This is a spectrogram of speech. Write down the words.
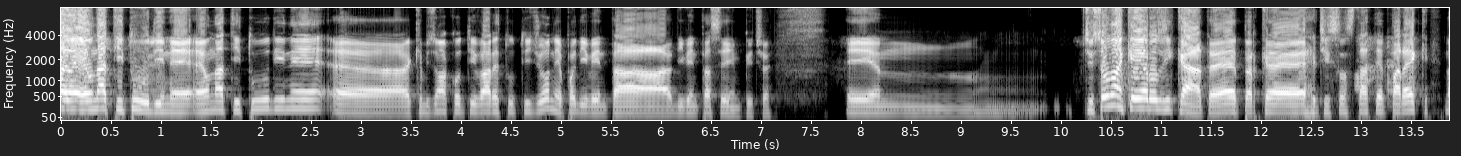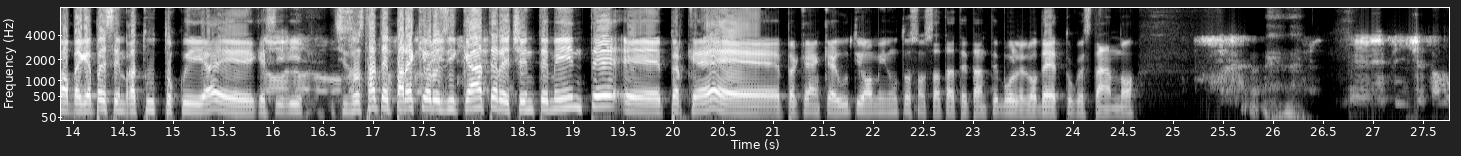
è un'attitudine, è un'attitudine eh, che bisogna coltivare tutti i giorni e poi diventa, diventa semplice. E, um, ci sono anche rosicate, eh, perché ci sono state parecchie. No, perché poi sembra tutto qui, eh, che no, si... no, no, ci sono state parecchie rosicate recentemente, eh, perché, perché anche all'ultimo minuto sono state tante bolle, l'ho detto quest'anno. Eh, sì, c'è stato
